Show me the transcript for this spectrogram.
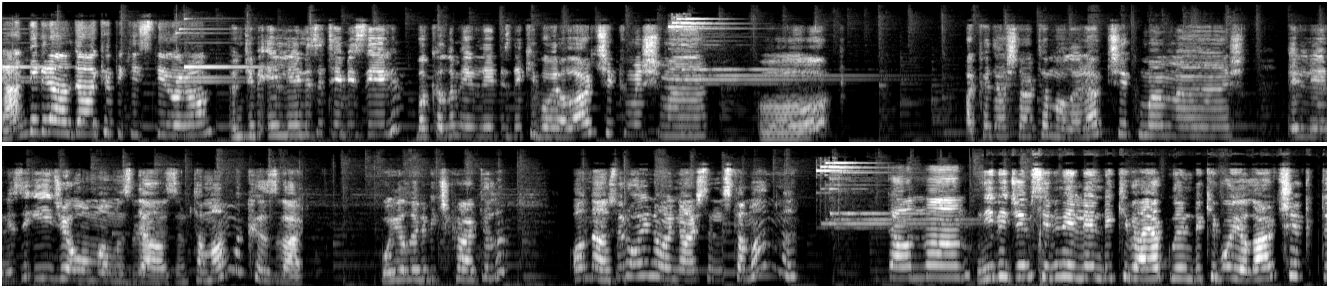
Ben de biraz daha köpük istiyorum. Önce bir ellerinizi temizleyelim. Bakalım ellerinizdeki boyalar çıkmış mı? Hop. Arkadaşlar tam olarak çıkmamış. Ellerinizi iyice olmamız lazım. Tamam mı kızlar? Boyaları bir çıkartalım. Ondan sonra oyun oynarsınız tamam mı? Tamam. Nilicim senin ellerindeki ve ayaklarındaki boyalar çıktı.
